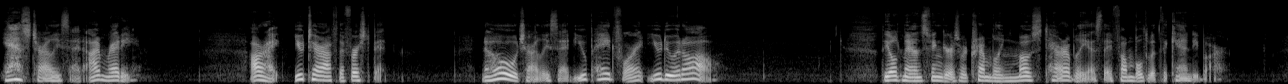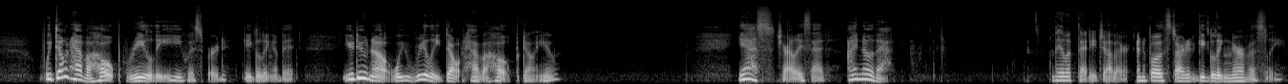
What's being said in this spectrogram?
Yes, Charlie said. I'm ready. All right, you tear off the first bit. No, Charlie said. You paid for it. You do it all. The old man's fingers were trembling most terribly as they fumbled with the candy bar. We don't have a hope, really, he whispered, giggling a bit. You do know we really don't have a hope, don't you? Yes, Charlie said. I know that. They looked at each other and both started giggling nervously.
